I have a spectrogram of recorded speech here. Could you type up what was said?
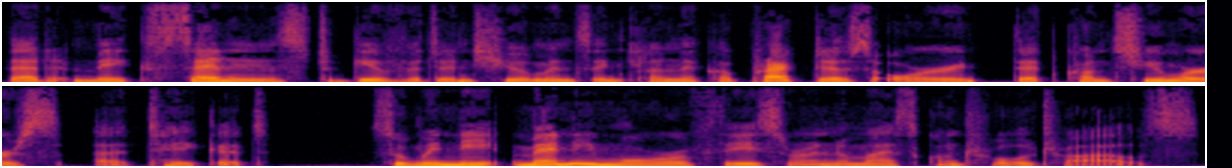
that it makes sense to give it in humans in clinical practice or that consumers uh, take it. So we need many more of these randomized control trials.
